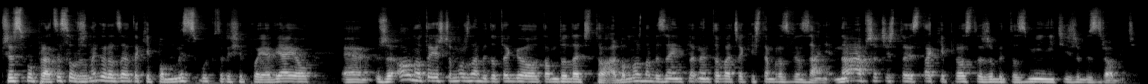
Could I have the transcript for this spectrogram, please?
przy współpracy są różnego rodzaju takie pomysły, które się pojawiają, e, że o, no to jeszcze można by do tego tam dodać to, albo można by zaimplementować jakieś tam rozwiązanie. No a przecież to jest takie proste, żeby to zmienić i żeby zrobić.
